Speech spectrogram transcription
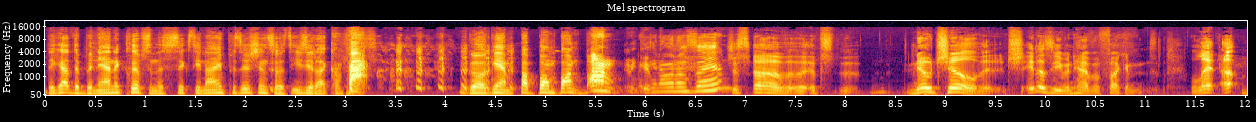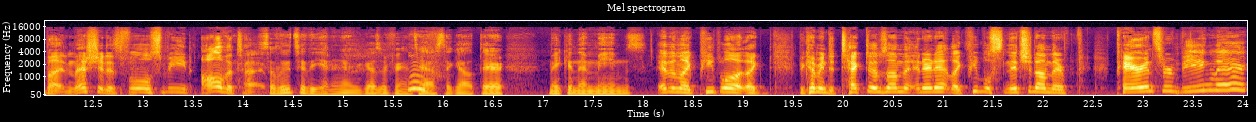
They got the banana clips in the 69 position, so it's easy to like come back. Go again. Ba bum bong bong. You know what I'm saying? Just uh, it's no chill. It doesn't even have a fucking let up button. That shit is full speed all the time. Salute to the internet. You guys are fantastic out there making them memes. And then like people like becoming detectives on the internet, like people snitching on their parents for being there.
